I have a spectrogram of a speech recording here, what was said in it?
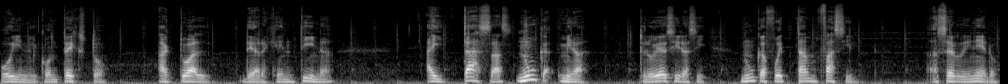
hoy en el contexto actual de Argentina, hay tasas, nunca, mira, te lo voy a decir así, nunca fue tan fácil hacer dinero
